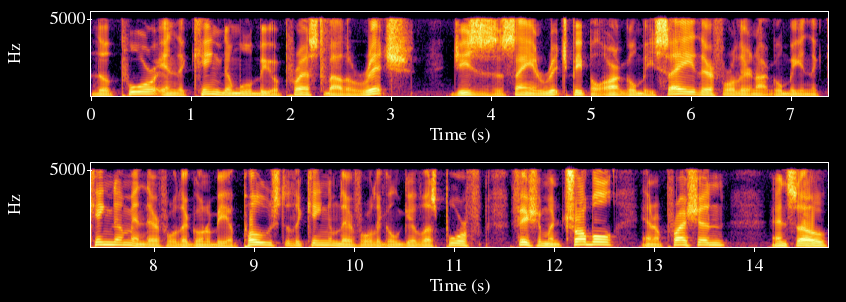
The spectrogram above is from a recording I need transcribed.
the poor in the kingdom will be oppressed by the rich. Jesus is saying rich people aren't going to be saved, therefore they're not going to be in the kingdom, and therefore they're going to be opposed to the kingdom, therefore they're going to give us poor fishermen trouble and oppression. And so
